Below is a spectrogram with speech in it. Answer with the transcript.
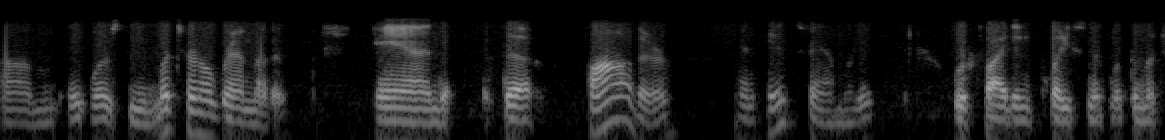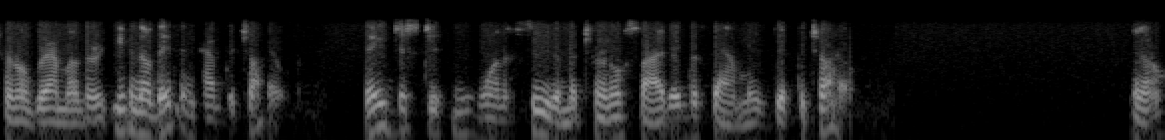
um, it was the maternal grandmother, and the father and his family were fighting placement with the maternal grandmother, even though they didn't have the child. They just didn't want to see the maternal side of the family get the child. You know,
